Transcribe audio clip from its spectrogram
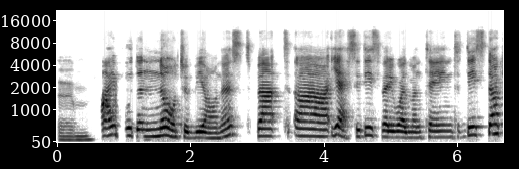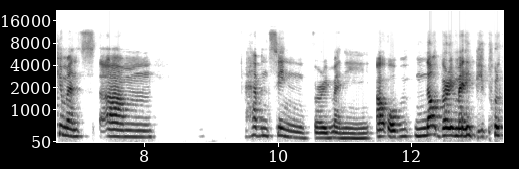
Um, I wouldn't know, to be honest, but uh, yes, it is very well maintained. These documents, um, I haven't seen very many, uh, or not very many people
